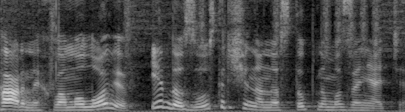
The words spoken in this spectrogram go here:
Гарних вам уловів і до зустрічі на наступному занятті!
